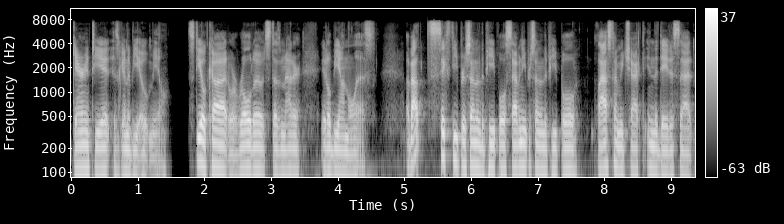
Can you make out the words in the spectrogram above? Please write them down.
guarantee it, is going to be oatmeal. steel cut or rolled oats, doesn't matter. It'll be on the list. About 60% of the people, 70% of the people, last time we checked in the data set,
